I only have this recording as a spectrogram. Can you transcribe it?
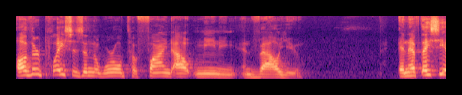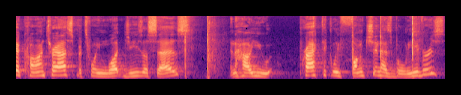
other places in the world to find out meaning and value. And if they see a contrast between what Jesus says and how you practically function as believers,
